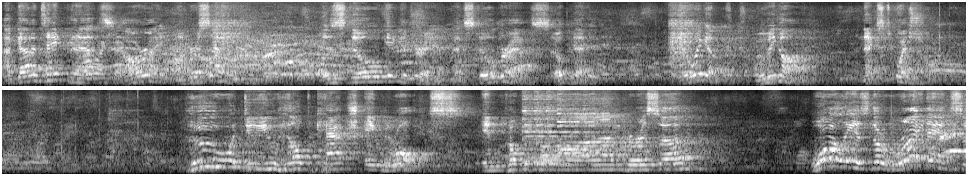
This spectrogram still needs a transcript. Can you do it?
I've got to take that. All right, number seven is still Giga Drain. That's still grass. Okay. Here we go. Moving on. Next question. Who do you help catch a Ralts in Pokemon, Carissa? Wally is the right answer.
